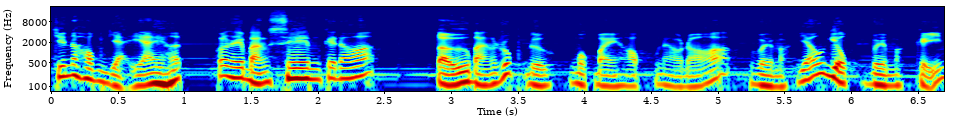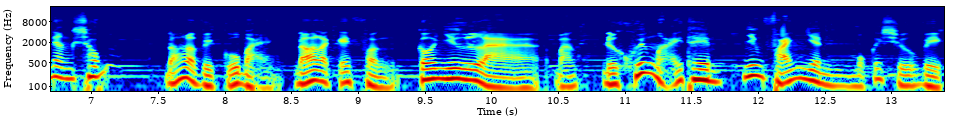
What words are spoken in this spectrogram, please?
chứ nó không dạy ai hết. Có thể bạn xem cái đó, tự bạn rút được một bài học nào đó về mặt giáo dục, về mặt kỹ năng sống. Đó là việc của bạn, đó là cái phần coi như là bạn được khuyến mãi thêm, nhưng phải nhìn một cái sự việc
